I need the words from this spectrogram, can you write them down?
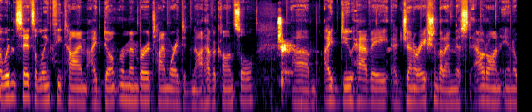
wouldn't say it's a lengthy time. I don't remember a time where I did not have a console. Sure. Um, I do have a, a, generation that I missed out on in a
